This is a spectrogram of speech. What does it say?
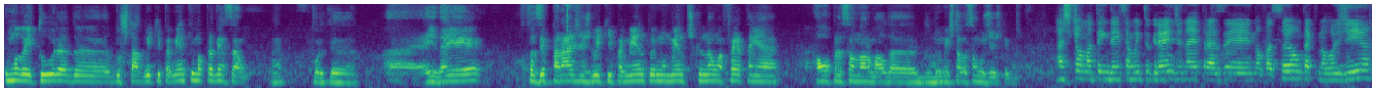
uma leitura de, do estado do equipamento e uma prevenção, né? porque ah, a ideia é fazer paragens do equipamento em momentos que não afetem a, a operação normal da, de uma instalação logística. Acho que é uma tendência muito grande, né? Trazer inovação, tecnologia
